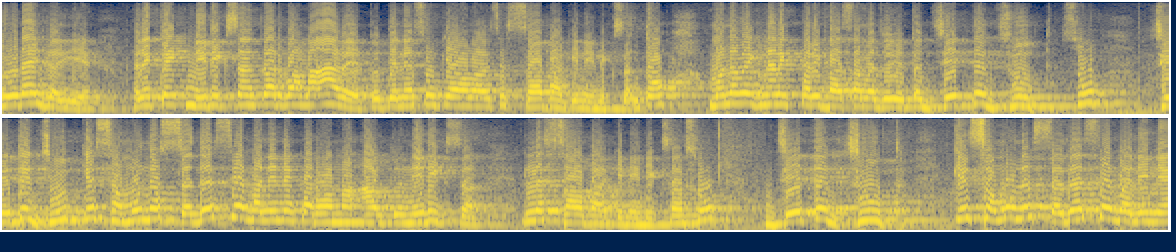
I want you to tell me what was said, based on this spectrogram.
જોડાઈ જઈએ અને કંઈક નિરીક્ષણ કરવામાં આવે તો તેને શું કહેવામાં આવે છે? સહભાગી નિરીક્ષણ. તો મનોવૈજ્ઞાનિક પરિભાષામાં જોઈએ તો જે તે જૂથ, શું? જે તે જૂથ કે સમૂહનો સદસ્ય બનીને કરવામાં આવતું નિરીક્ષણ, એટલે સહભાગી નિરીક્ષણ શું? જે તે જૂથ કે સમૂહનો સદસ્ય બનીને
